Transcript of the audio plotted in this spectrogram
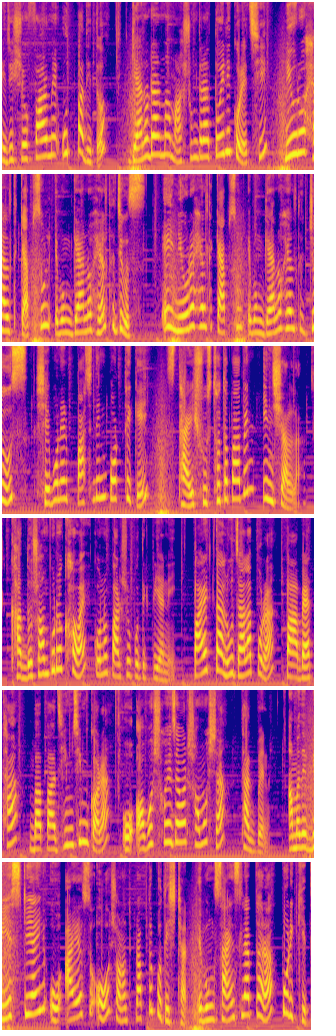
নিজস্ব ফার্মে উৎপাদিত গ্যানোডার্মা মাশরুম দ্বারা তৈরি করেছি নিউরো হেলথ ক্যাপসুল এবং গ্যানো হেলথ জুস। এই নিউরো হেলথ ক্যাপসুল এবং গ্যানো হেলথ জুস সেবনের পাঁচ দিন পর থেকেই স্থায়ী সুস্থতা পাবেন ইনশাল্লাহ খাদ্য সম্পূরক হওয়ায় কোনো পার্শ্ব প্রতিক্রিয়া নেই। পায়ের তালু জ্বালা পোড়া পা ব্যথা বা পা ঝিমঝিম করা ও অবশ হয়ে যাওয়ার সমস্যা থাকবে না। আমাদের বিএসটিআই ও আইএসও সনদপ্রাপ্ত প্রতিষ্ঠান এবং সায়েন্স ল্যাব দ্বারা পরীক্ষিত।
